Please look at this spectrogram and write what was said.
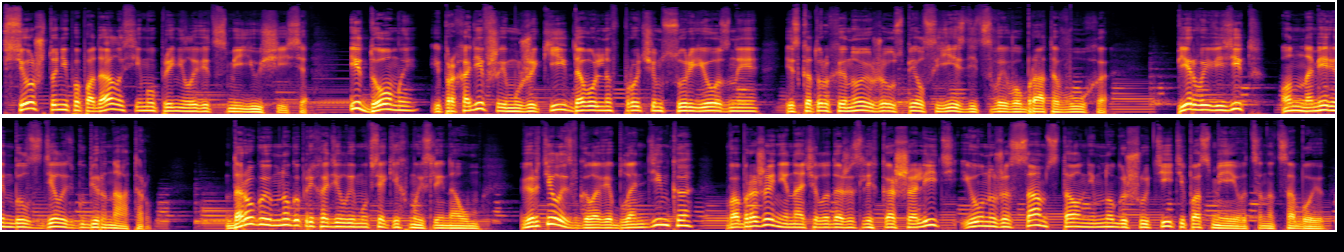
Все, что не попадалось, ему приняло вид смеющийся. И домы, и проходившие мужики, довольно, впрочем, серьезные, из которых иной уже успел съездить своего брата в ухо. Первый визит он намерен был сделать губернатору. Дорогою много приходило ему всяких мыслей на ум. Вертелась в голове блондинка, воображение начало даже слегка шалить, и он уже сам стал немного шутить и посмеиваться над собою.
